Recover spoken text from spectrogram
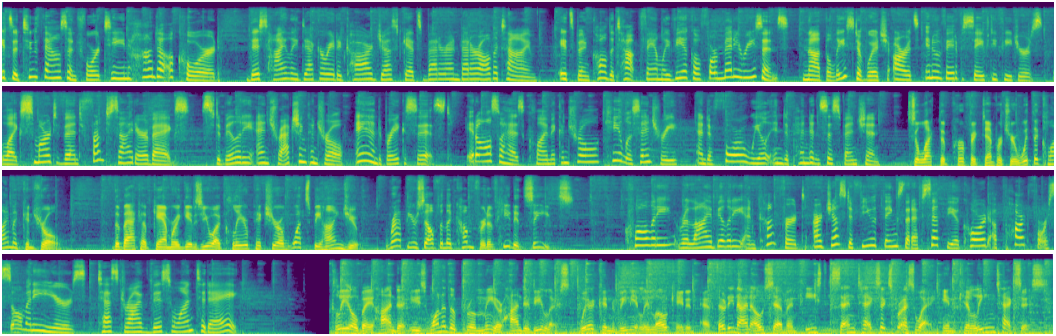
It's a 2014 Honda Accord. This highly decorated car just gets better and better all the time. It's been called a top family vehicle for many reasons, not the least of which are its innovative safety features like smart vent front side airbags, stability and traction control, and brake assist. It also has climate control, keyless entry, and a four wheel independent suspension. Select the perfect temperature with the climate control. The backup camera gives you a clear picture of what's behind you. Wrap yourself in the comfort of heated seats. Quality, reliability, and comfort are just a few things that have set the Accord apart for so many years. Test drive this one today. Cleo Bay Honda is one of the premier Honda dealers. We're conveniently located at 3907 East Centex Expressway in Killeen, Texas.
